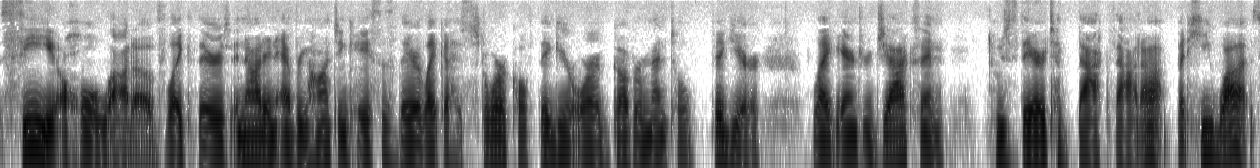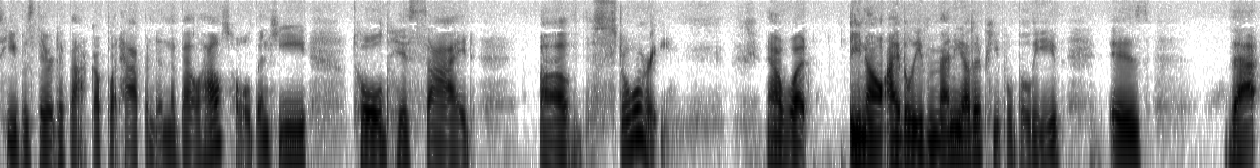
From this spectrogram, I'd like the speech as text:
see a whole lot of. Like, there's not in every haunting case is there like a historical figure or a governmental figure like Andrew Jackson who's there to back that up. But he was. He was there to back up what happened in the Bell household, and he told his side of the story. Now, what you know, I believe many other people believe is that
